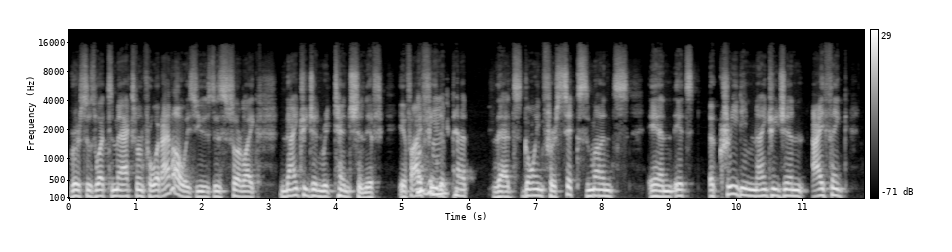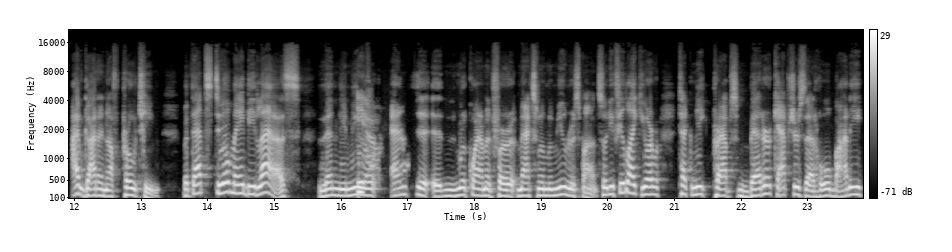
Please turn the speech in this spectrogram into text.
versus what's maximum for what I've always used is sort of like nitrogen retention. If if I mm-hmm. feed a pet that's going for six months and it's accreting nitrogen, I think I've got enough protein. But that still may be less than the amino yeah. acid uh, requirement for maximum immune response. So do you feel like your technique perhaps better captures that whole body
